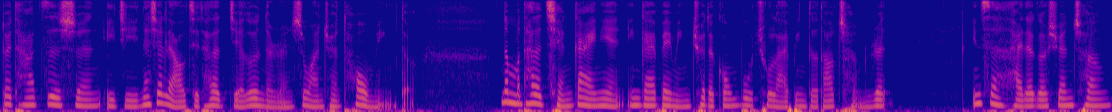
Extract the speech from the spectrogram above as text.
对他自身以及那些了解他的结论的人是完全透明的，那么他的前概念应该被明确的公布出来并得到承认。因此，海德格宣称，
